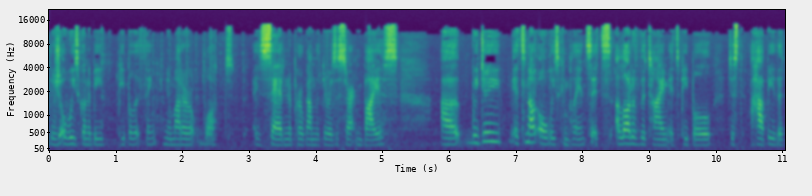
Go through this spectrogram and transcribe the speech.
there's always going to be people that think no matter what is said in a program that there is a certain bias. Uh, we do, it's not always complaints. It's a lot of the time it's people just happy that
